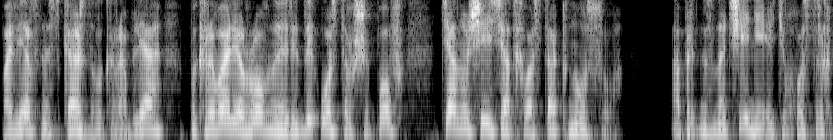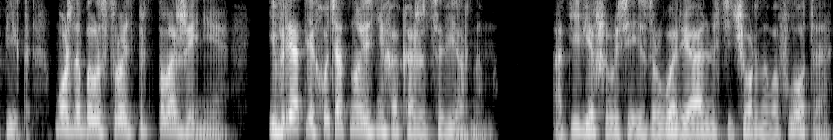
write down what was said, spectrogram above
Поверхность каждого корабля покрывали ровные ряды острых шипов, тянущиеся от хвоста к носу. О предназначении этих острых пик можно было строить предположение, и вряд ли хоть одно из них окажется верным. От явившегося из другой реальности Черного флота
